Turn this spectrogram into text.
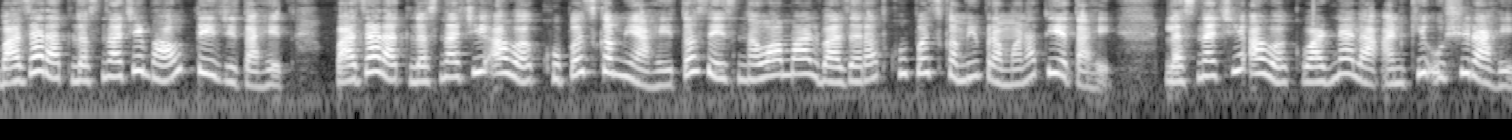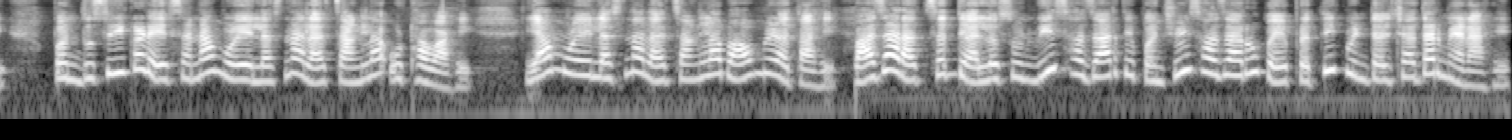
बाजारात लसणाचे भाव तेजीत आहेत. बाजारात लसणाची आवक खूपच कमी आहे तसेच नवा माल बाजारात खूपच कमी प्रमाणात येत आहे. लसणाची आवक वाढण्याला आणखी उशीर आहे पण दुसरीकडे सणामुळे लसणाला चांगला उठाव आहे. यामुळे लसणाला चांगला भाव मिळत आहे. बाजारात सध्या लसूण वीस हजार ते पंचवीस हजार रुपये प्रति क्विंटलच्या दरम्यान आहे.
